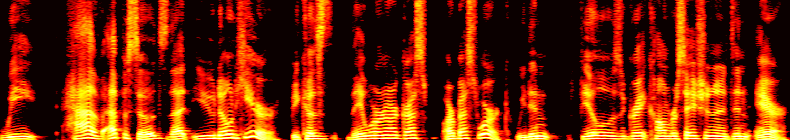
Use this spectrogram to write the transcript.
We have episodes that you don't hear because they weren't our our best work. We didn't feel it was a great conversation and it didn't air.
